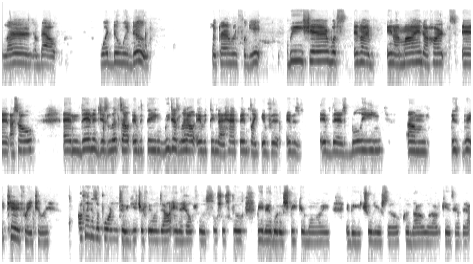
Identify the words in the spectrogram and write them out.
learn about what do we do. Sometimes we forget. We share what's in our in our mind, our hearts, and our soul, and then it just lets out everything. We just let out everything that happens. Like if it if it's if there's bullying, um, we care for each other. I think it's important to get your feelings out, and it helps with social skills, being able to speak your mind and be true to yourself. Because not a lot of kids have that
